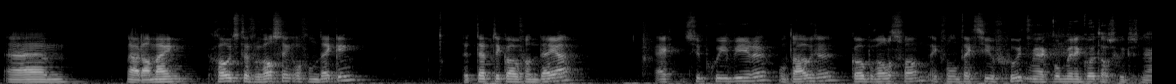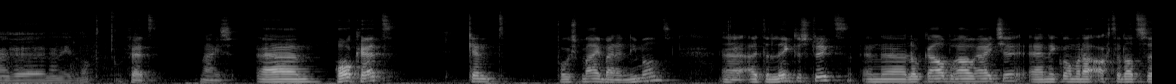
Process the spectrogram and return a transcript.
Ehm, nou, dan mijn grootste verrassing of ontdekking. De Teptico van Dea. Echt super goede bieren. Onthoud ze. Koop er alles van. Ik vond het echt super goed. Ja, ik kom binnenkort als het goed is naar, eh, naar Nederland. Vet. Nice. Ehm Hawkhead. Kent volgens mij bijna niemand. Eh. Uit de Lake District. Een eh, lokaal brouwerijtje. En ik kwam er daarachter dat ze...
